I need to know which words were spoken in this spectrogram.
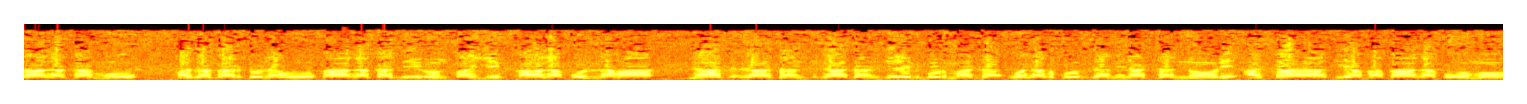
قال كم هو؟ فذكرت له قال كثير طيب. قال قل لها لا لا لا تنزع البرمة ولا الخبز من التنور حتى آتي. فقال قوموا.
